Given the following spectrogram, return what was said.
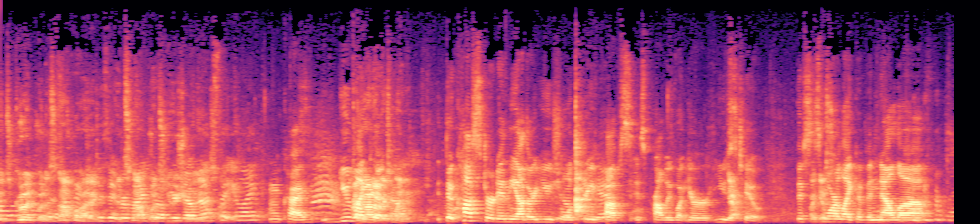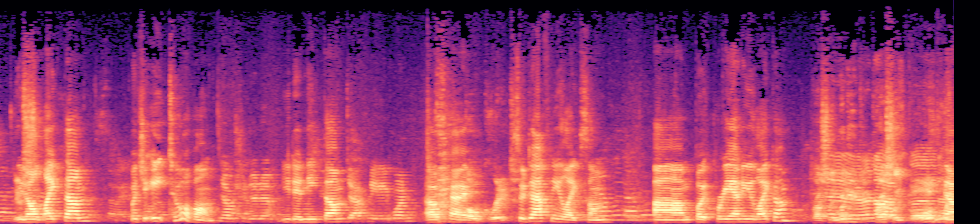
It's good, but it's not what I. Does it it's not remind you what's of your usually donuts inside. that you like? Okay, you I'm not like explaining. the the custard in the other usual don't like cream it? puffs is probably what you're used Yeah. to. This I is guess more so. like a vanilla. You Yes. don't like them, but you ate two of them. No, she didn't. You didn't eat them? Daphne ate one. Okay. Oh, great. So Daphne likes them. Um, but Brianna, you like them? Presley, what do you? They're not Presley. good. Oh, No.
